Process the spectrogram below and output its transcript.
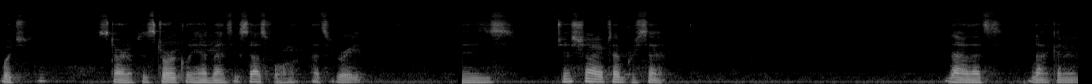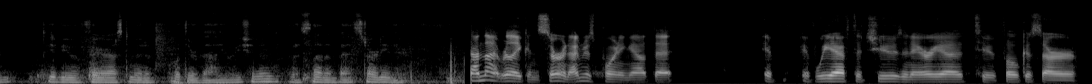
which startups historically have been successful, that's great. Is just shy of 10%. Now that's not going to give you a fair estimate of what their valuation is, but it's not a bad start either. I'm not really concerned. I'm just pointing out that if if we have to choose an area to focus our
